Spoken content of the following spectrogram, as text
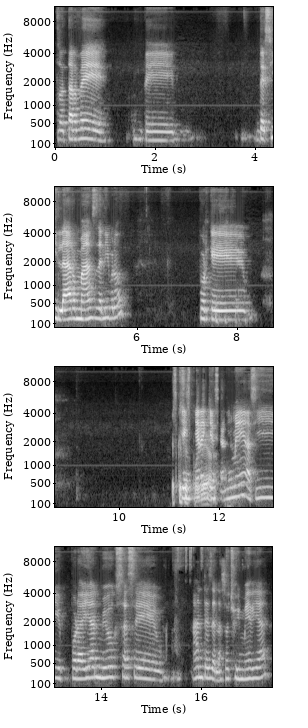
tratar de, de deshilar más del libro, porque es que quien quiere que se anime, así por ahí al Mux hace antes de las ocho y media,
